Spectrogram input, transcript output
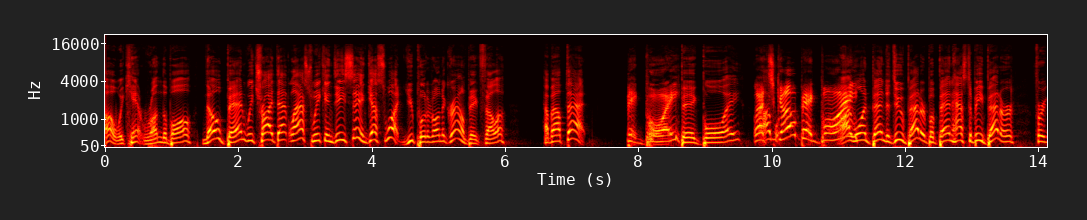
Oh, we can't run the ball? No, Ben, we tried that last week in D.C. And guess what? You put it on the ground, big fella. How about that? Big boy. Big boy. Let's I go, big boy. I want Ben to do better, but Ben has to be better for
